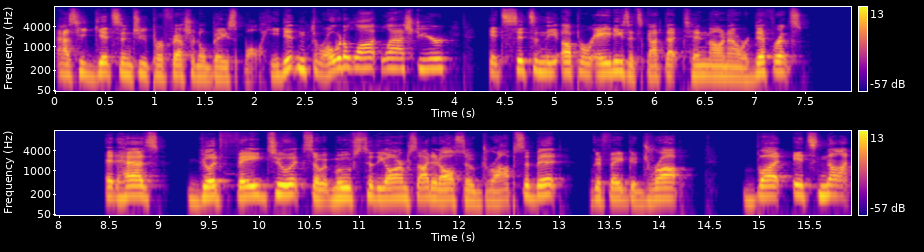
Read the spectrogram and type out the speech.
as he gets into professional baseball. He didn't throw it a lot last year. It sits in the upper 80s. It's got that 10 mile an hour difference. It has good fade to it, so it moves to the arm side. It also drops a bit. Good fade, good drop, but it's not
